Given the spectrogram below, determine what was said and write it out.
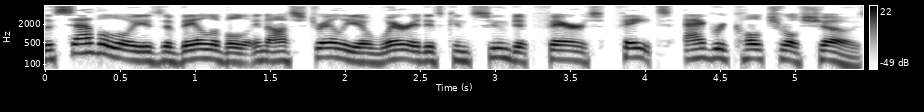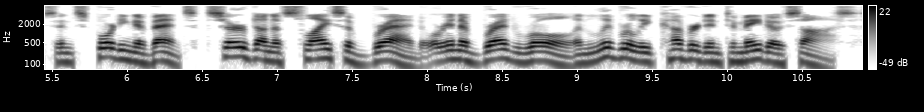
The saveloy is available in Australia where it is consumed at fairs, fetes, agricultural shows and sporting events, served on a slice of bread or in a bread roll and liberally covered in tomato sauce.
